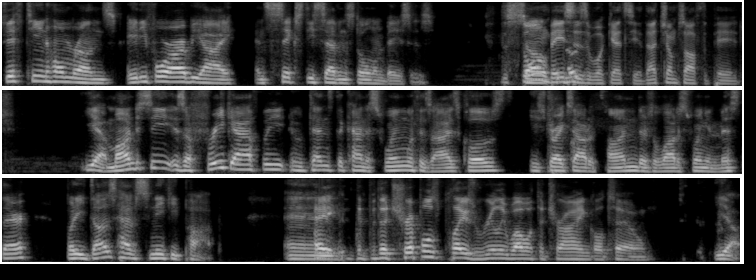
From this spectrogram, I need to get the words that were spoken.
15 home runs, 84 RBI, and 67 stolen bases. The stolen So- bases is what gets you. That jumps off the page. Yeah, Mondesi is a freak athlete who tends to kind of swing with his eyes closed. He strikes out a ton. There's a lot of swing and miss there, but he does have sneaky pop. And Hey, the, the triples plays really well with the triangle too. yeah,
